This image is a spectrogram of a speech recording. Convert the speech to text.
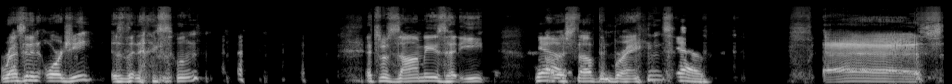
Resident Orgy is the next one. it's with zombies that eat yeah other stuff than brains. yeah. Ass.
